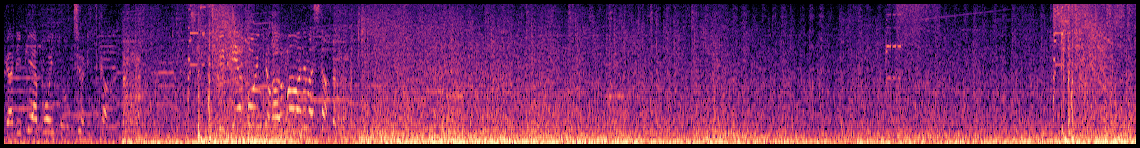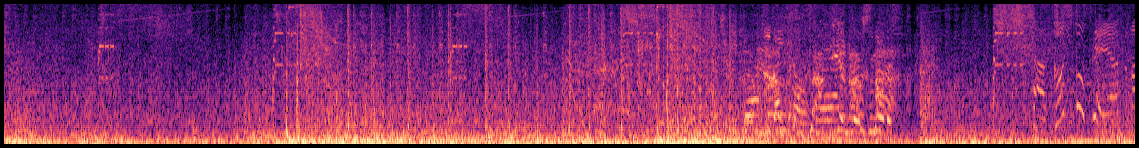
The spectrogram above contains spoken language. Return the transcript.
敵がリペアポイントを中立化リペアポイントが奪われました。不能です。サクッと制圧だ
